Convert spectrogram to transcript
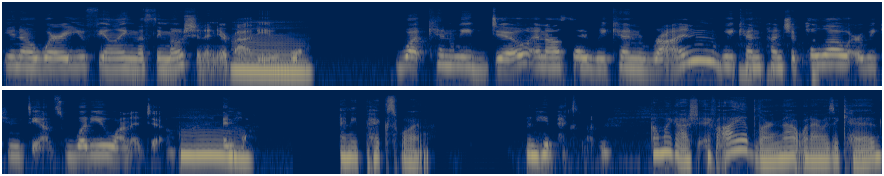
you know, where are you feeling this emotion in your body? Mm. What, can we do? And I'll say, we can run, we can punch a pillow, or we can dance. What do you want to do? Mm. And, he, and he picks one. And he picks one. Oh my gosh. If I had learned that when I was a kid,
